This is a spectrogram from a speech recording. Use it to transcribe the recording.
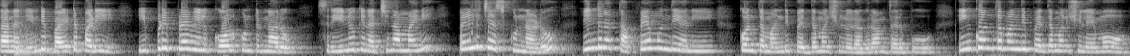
తన నిండి బయటపడి ఇప్పుడిప్పుడే వీళ్ళు కోలుకుంటున్నారు. శ్రీనుకి నచ్చిన అమ్మాయిని పెళ్ళి చేసుకున్నాడు. ఇందులో తప్పేముంది అని కొంతమంది పెద్ద మనుషులు రఘురాం తరపు ఇంకొంతమంది పెద్ద మనుషులేమో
